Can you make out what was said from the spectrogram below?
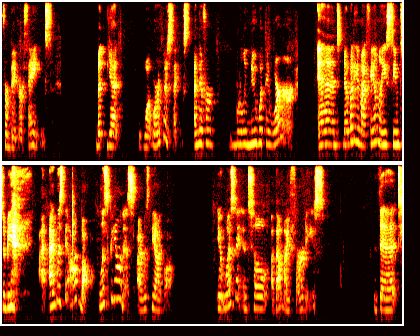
for bigger things. But yet, what were those things? I never really knew what they were. And nobody in my family seemed to be, I, I, was the oddball. Let's be honest, I was the oddball. It wasn't until about my 30s that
